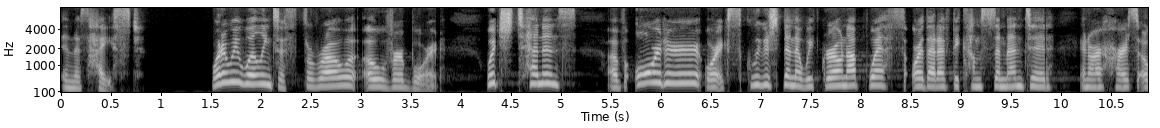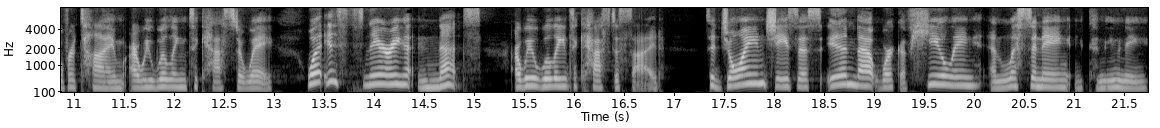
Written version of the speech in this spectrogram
in this heist? What are we willing to throw overboard? Which tenets of order or exclusion that we've grown up with or that have become cemented in our mm-hmm. hearts over time are we willing to cast away? What ensnaring nets are we willing to cast aside? to join Jesus in that work of healing and listening and communing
